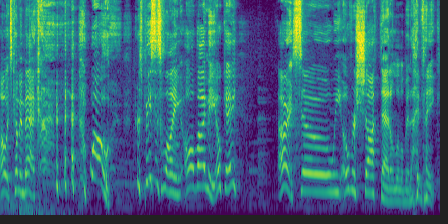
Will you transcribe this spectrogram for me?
Oh, it's coming back. Whoa! There's pieces flying all by me. Okay. All right, so we overshot that a little bit, I think.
